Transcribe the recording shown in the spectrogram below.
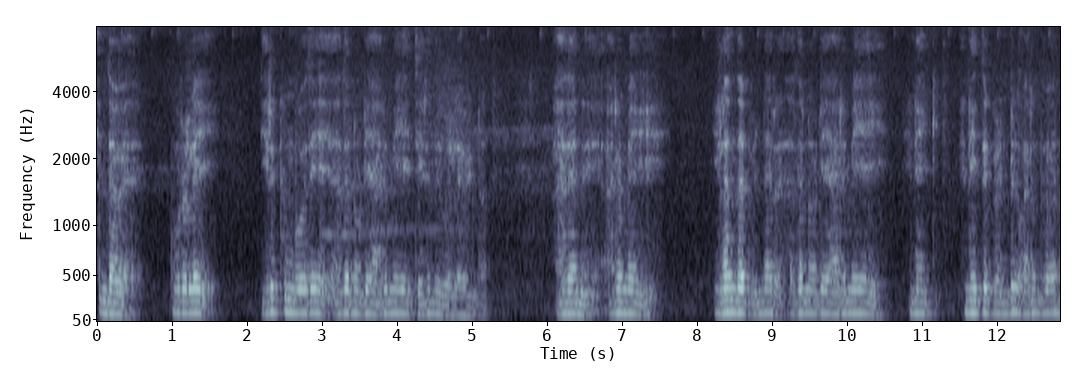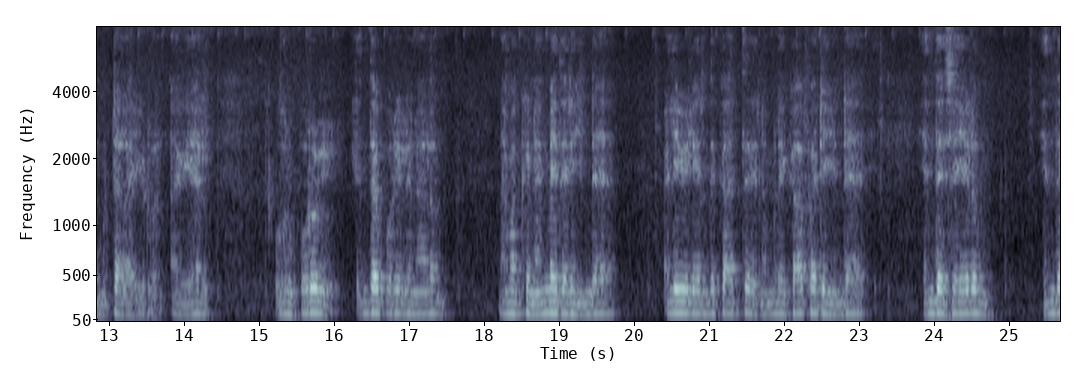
அந்த பொருளை இருக்கும்போதே அதனுடைய அருமையை தெரிந்து கொள்ள வேண்டும். அதன் அருமை இழந்த பின்னர் அதனுடைய அருமையை நினை நினைத்து கொண்டு வருந்துவன் முட்டாளாகிவிடுவான். ஆகையால் ஒரு பொருள் எந்த பொருளினாலும் நமக்கு நன்மை தருகின்ற அழிவிலிருந்து காத்து நம்மளை காப்பாற்றுகின்ற எந்த செயலும் எந்த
